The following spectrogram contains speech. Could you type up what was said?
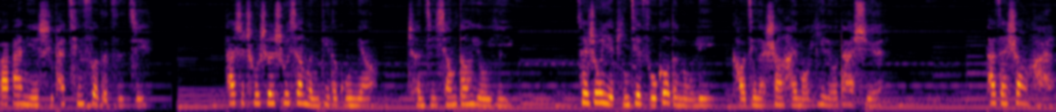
八八年时他青涩的字迹。她是出身书香门第的姑娘，成绩相当优异，最终也凭借足够的努力考进了上海某一流大学。她在上海，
